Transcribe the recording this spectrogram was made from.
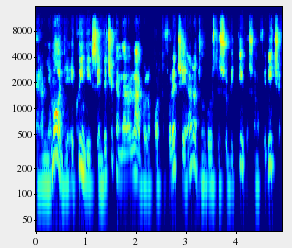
era mia moglie e quindi se invece che andare al lago la porto fuori a cena raggiungo lo stesso obiettivo, sono felice.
